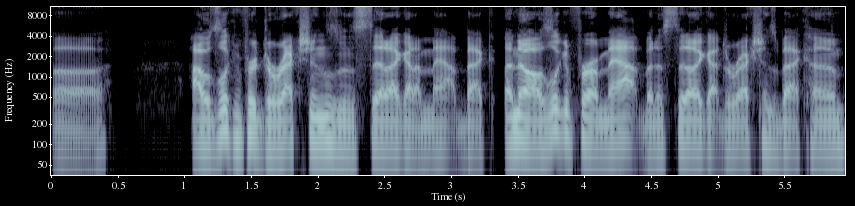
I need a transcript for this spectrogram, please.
uh I was looking for directions and instead I got a map back. Uh, no, I was looking for a map but instead I got directions back home.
